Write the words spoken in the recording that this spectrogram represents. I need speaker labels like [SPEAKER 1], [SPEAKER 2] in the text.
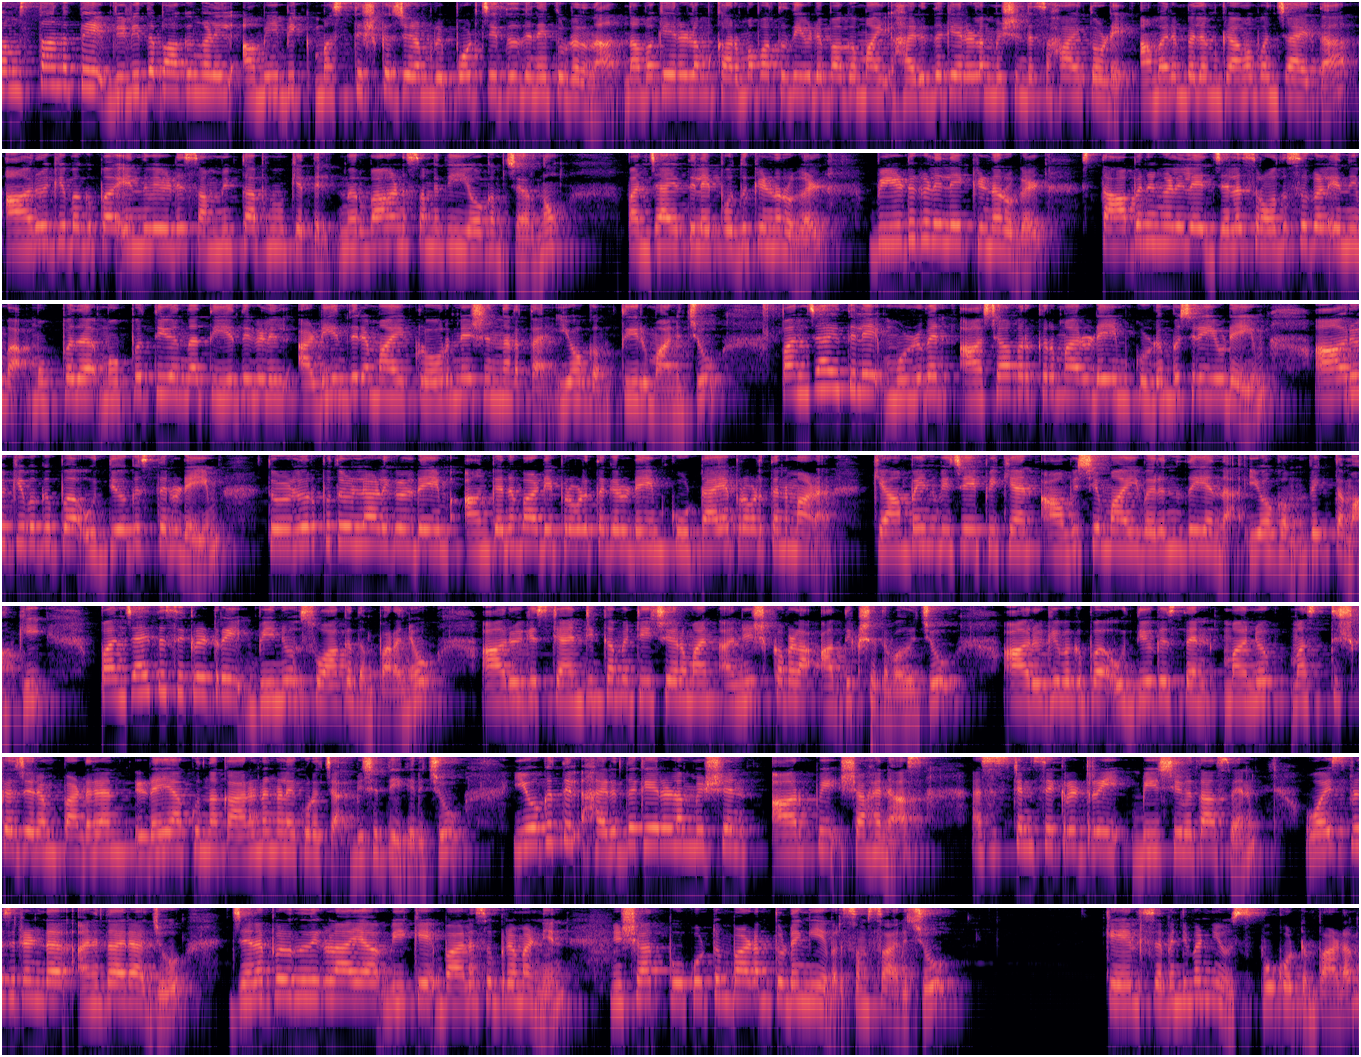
[SPEAKER 1] സംസ്ഥാനത്തെ വിവിധ ഭാഗങ്ങളിൽ അമീബിക് മസ്തിഷ്ക ജ്വരം റിപ്പോർട്ട് ചെയ്തതിനെ തുടർന്ന് നവകേരളം കർമ്മ പദ്ധതിയുടെ ഭാഗമായി ഹരിത കേരളം മിഷന്റെ സഹായത്തോടെ അമരമ്പലം ഗ്രാമപഞ്ചായത്ത് ആരോഗ്യവകുപ്പ് എന്നിവയുടെ സംയുക്താഭിമുഖ്യത്തിൽ നിർവഹണ സമിതി യോഗം ചേർന്നു. പഞ്ചായത്തിലെ പൊതുകിണറുകൾ വീടുകളിലെ കിണറുകൾ സ്ഥാപനങ്ങളിലെ ജലസ്രോതസ്സുകൾ എന്നിവ മുപ്പത് മുപ്പത്തിയൊന്ന് തീയതികളിൽ അടിയന്തിരമായി ക്ലോറിനേഷൻ നടത്താൻ യോഗം തീരുമാനിച്ചു. പഞ്ചായത്തിലെ മുഴുവൻ ആശാവർക്കർമാരുടെയും കുടുംബശ്രീയുടെയും ആരോഗ്യവകുപ്പ് ഉദ്യോഗസ്ഥരുടെയും തൊഴിലുറപ്പ് തൊഴിലാളികളുടെയും അംഗനവാടി പ്രവർത്തകരുടെയും കൂട്ടായ പ്രവർത്തനമാണ് ക്യാമ്പയിൻ വിജയിപ്പിക്കാൻ ആവശ്യമായി വരുന്നത് എന്ന് യോഗം വ്യക്തമാക്കി. പഞ്ചായത്ത് സെക്രട്ടറി ബിനു സ്വാഗതം പറഞ്ഞു. ആരോഗ്യ standing committee chairman Aneesh Kavala അധ്യക്ഷത വഹിച്ചു. ആരോഗ്യവകുപ്പ് ഉദ്യോഗസ്ഥൻ മനൂപ് മസ്തിഷ്കജ്വരം പടരാൻ ഇടയാക്കുന്ന കാരണങ്ങളെക്കുറിച്ച് വിശദീകരിച്ചു. യോഗത്തിൽ Haritha Keralam mission R P Shahanas assistant secretary B Sivadasan vice president Anitha Raju ജനപ്രതിനിധികളായ V K Balasubramanian Nishad Pookkottumpadam തുടങ്ങിയവർ സംസാരിച്ചു. K L seventy one news Pookkottumpadam.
